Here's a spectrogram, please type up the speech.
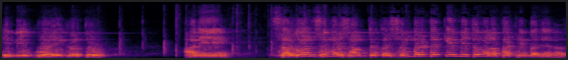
हे मी ग्वाही करतो. आणि सर्वांसमोर सांगतो का शंभर टक्के मी तुम्हाला पाठिंबा देणार.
